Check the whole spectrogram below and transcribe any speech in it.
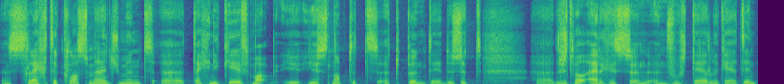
een slechte klasmanagement techniek heeft, maar je, je snapt het, het punt. Hè. Dus het, er zit wel ergens een, een voortijdelijkheid in.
